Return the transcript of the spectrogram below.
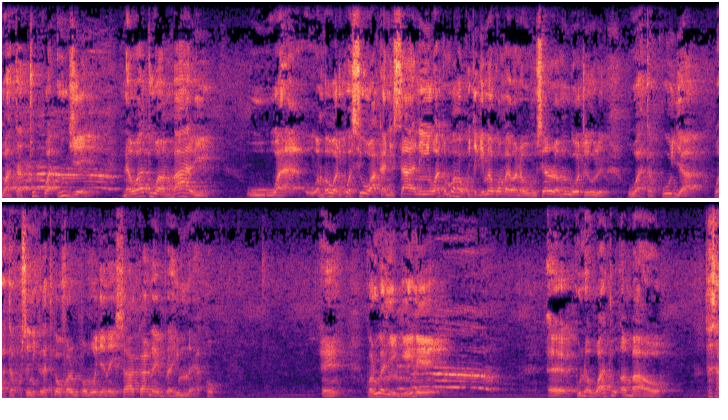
watatupwa nje na watu wa mbali wa, ambao walikuwa sio wa kanisani watu ambao hawakutegemea kwamba wana uhusiano na Mungu wote yule watakuja watakusanyika katika ufalme pamoja na Isaka na Ibrahimu na Yakobo. Eh kwa lugha nyingine eh kuna watu ambao sasa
